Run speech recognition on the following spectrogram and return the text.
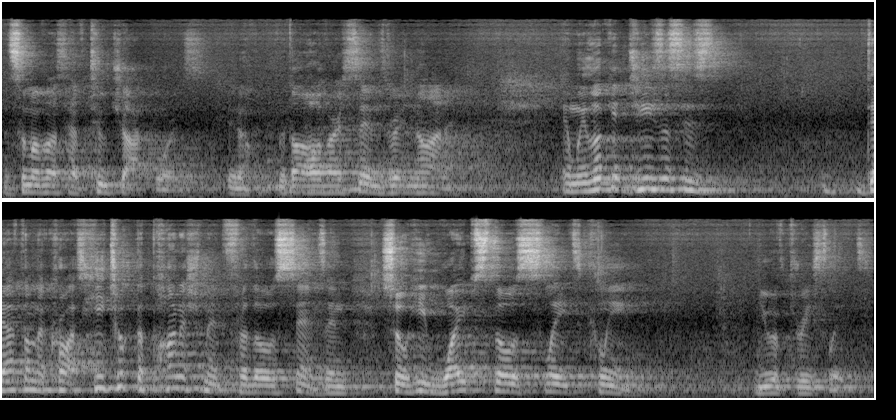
And some of us have two chalkboards, you know, with all of our sins written on it. And we look at Jesus' death on the cross. He took the punishment for those sins, and so he wipes those slates clean. You have three slates.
